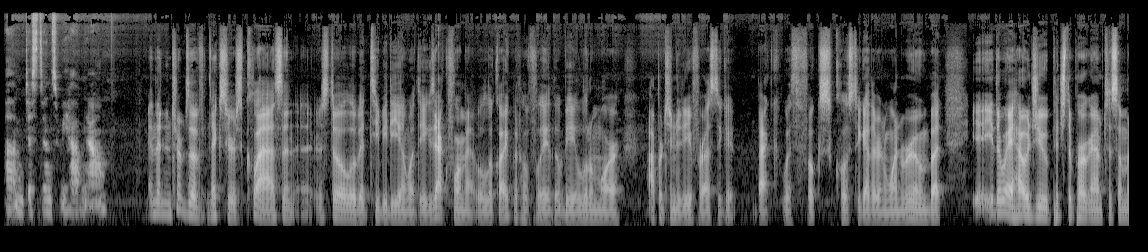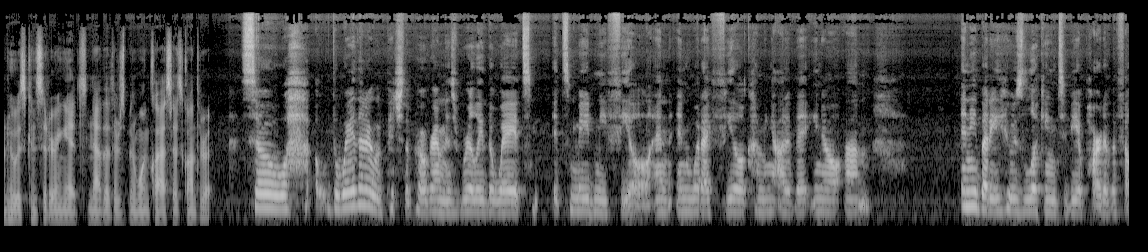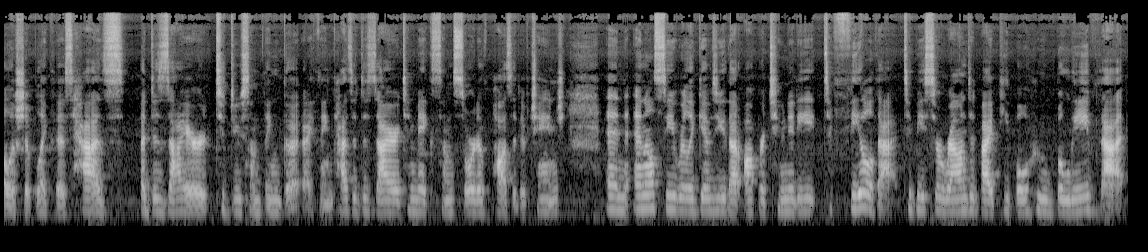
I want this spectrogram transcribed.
um, distance we have now. And then in terms of next year's class, and uh, there's still a little bit TBD on what the exact format will look like, but hopefully there'll be a little more opportunity for us to get back with folks close together in one room. But either way, how would you pitch the program to someone who is considering it now that there's been one class that's gone through it? So the way that I would pitch the program is really the way it's it's made me feel and and what I feel coming out of it. You know, um, anybody who's looking to be a part of a fellowship like this has a desire to do something good, I think, has a desire to make some sort of positive change. And NLC really gives you that opportunity to feel that, to be surrounded by people who believe that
